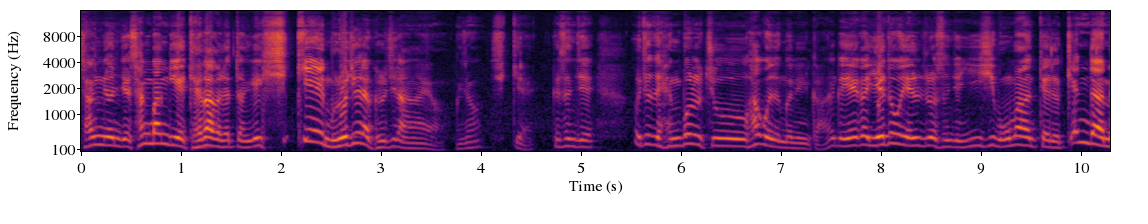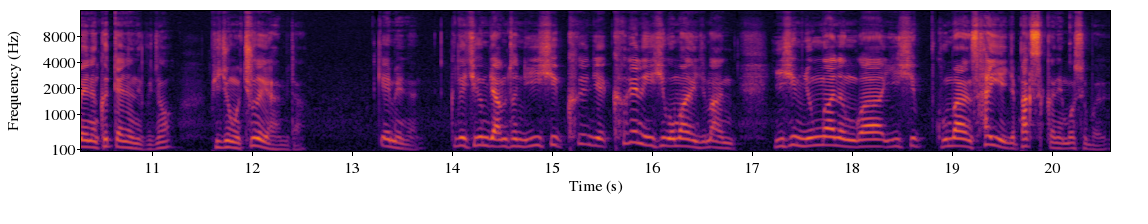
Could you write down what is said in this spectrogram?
작년 이제 상반기에 대박을 했던 게 쉽게 무너지거나 그러진 않아요. 그죠? 쉽게. 그래서 이제 어쨌든 행보를 쭉 하고 있는 거니까. 그러니까 얘가 얘도 예를 들어서 이제 25만 원대를 깬 다음에는 그때는 그죠? 비중을 줄여야 합니다. 깨면은. 근데 지금 이제 아무튼 20 크게 이제 크게는 25만 원이지만 26만 원과 29만 원 사이에 이제 박스권의 모습을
